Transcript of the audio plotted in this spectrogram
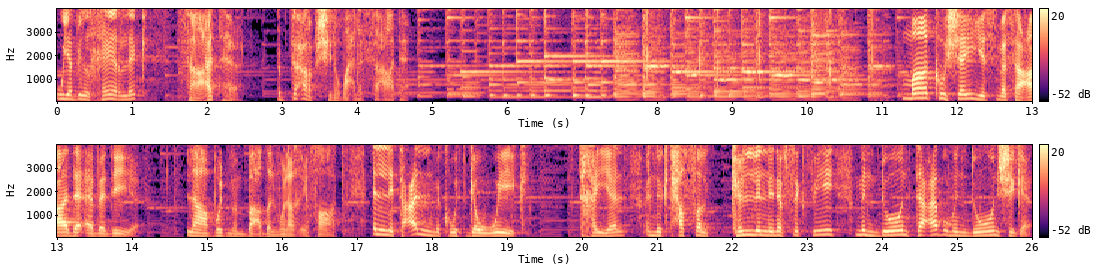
ويبي الخير لك ساعتها. بتعرف شنو معنى السعادة؟ ماكو شيء اسمه سعادة أبدية. لابد من بعض المنغصات اللي تعلمك وتقويك. تخيل إنك تحصل كل اللي نفسك فيه من دون تعب ومن دون شقة.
